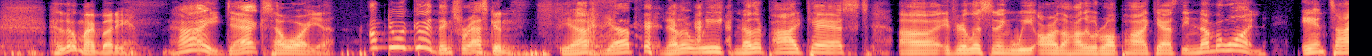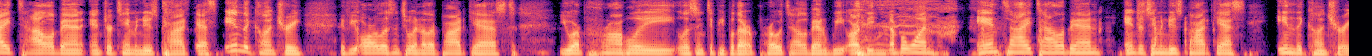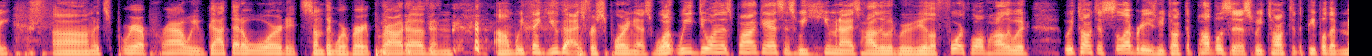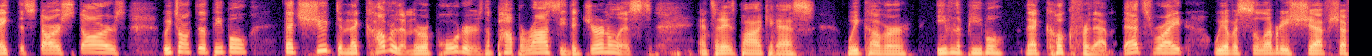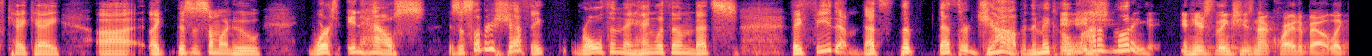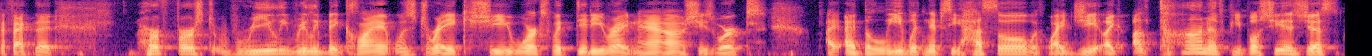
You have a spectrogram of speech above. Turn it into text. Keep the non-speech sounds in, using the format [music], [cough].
Hello, my buddy. Hi, Dax. How are you? I'm doing good. Thanks for asking. Yep, yep. [laughs] another week, another podcast. Uh, if you're listening, we are the Hollywood Raw podcast, the number one anti-Taliban entertainment news podcast in the country. If you are listening to another podcast, you are probably listening to people that are pro-Taliban. We are the number one [laughs] anti-Taliban entertainment news podcast in the country. Um, it's we are proud. We've got that award. It's something we're very proud of, and [laughs] um, we thank you guys for supporting us. What we do on this podcast is we humanize Hollywood. We reveal the fourth wall of Hollywood. We talk to celebrities. We talk to publicists. We talk to the people that make the stars stars. We talk to the people that shoot them, that cover them, the reporters, the paparazzi, the journalists. And today's podcast, we cover even the people that cook for them. That's right. We have a celebrity chef, Chef Kay Kay. Uh, like this is someone who works in house. Is a celebrity chef. They roll with them. They hang with them. That's they feed them. That's the that's their job, and they make a And- and lot she- of money. And here's the thing she's not quiet about like the fact that her first really, really big client was Drake. She works with Diddy right now. She's worked, I, I believe, with Nipsey Hussle, with YG, like a ton of people. She is just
